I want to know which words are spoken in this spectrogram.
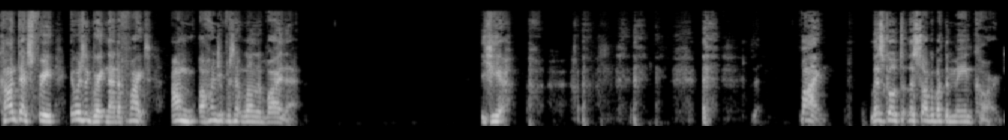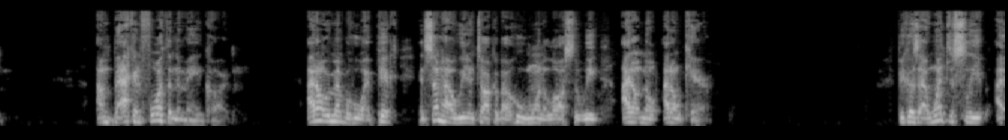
Context free. It was a great night of fights. I'm 100% willing to buy that. Yeah. Fine. Let's go to let's talk about the main card. I'm back and forth on the main card. I don't remember who I picked, and somehow we didn't talk about who won or lost the week. I don't know. I don't care. Because I went to sleep. I,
